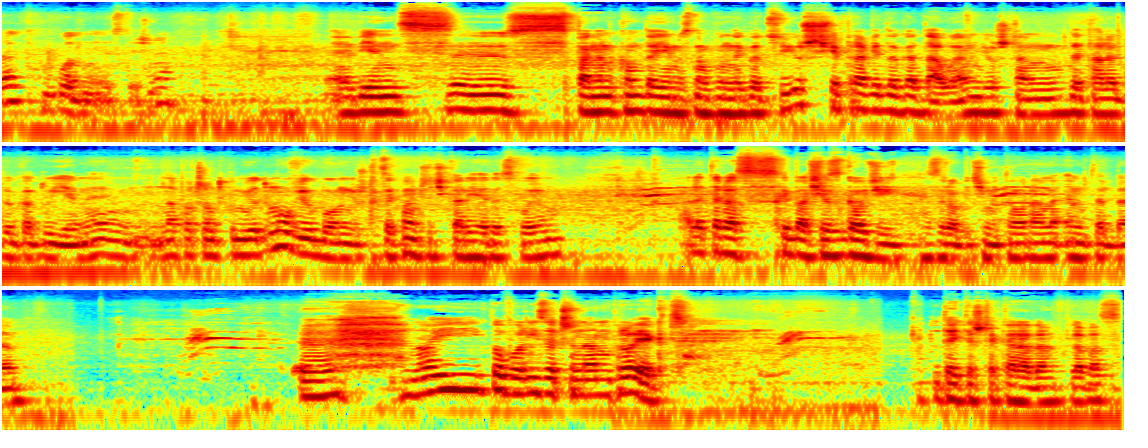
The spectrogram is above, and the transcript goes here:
Tak? Głodny jesteś, nie? E, więc y, z panem Kondejem znowu negocjuję. Już się prawie dogadałem, już tam detale dogadujemy. Na początku mi odmówił, bo on już chce kończyć karierę swoją. Ale teraz chyba się zgodzi zrobić mi tą ramę MTB. E, no i powoli zaczynam projekt. Tutaj też taka rada dla Was.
